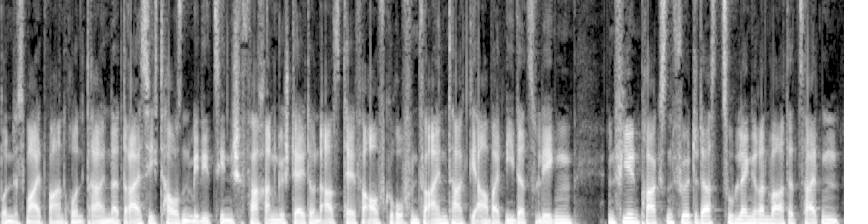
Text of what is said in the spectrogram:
Bundesweit waren rund 330.000 medizinische Fachangestellte und Arzthelfer aufgerufen, für einen Tag die Arbeit niederzulegen. In vielen Praxen führte das zu längeren Wartezeiten.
